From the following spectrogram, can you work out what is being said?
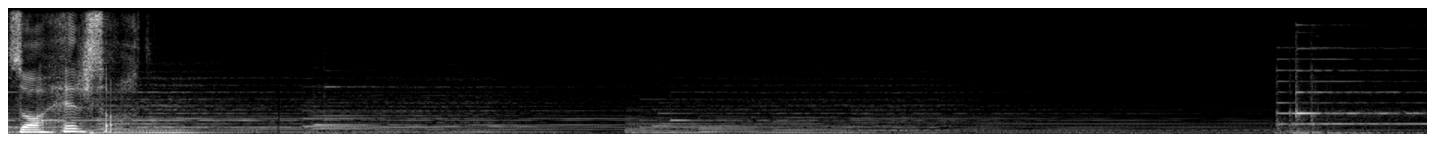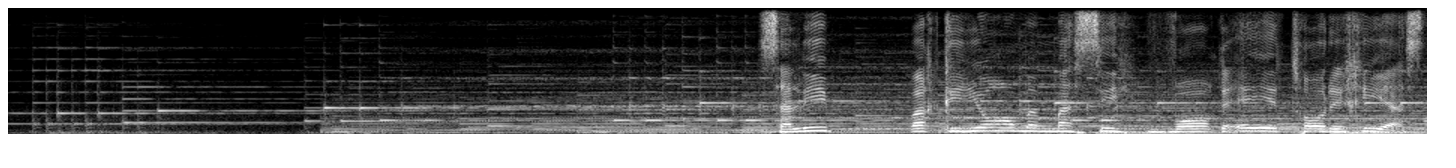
ظاهر ساخت. صلیب و قیام مسیح واقعه تاریخی است.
